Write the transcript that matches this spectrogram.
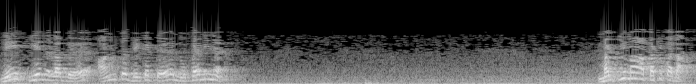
මේ කියන ලද අන්ත දෙකට නොපැමිණ මජ්ක්‍ධිමා ප්‍රතිපදා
